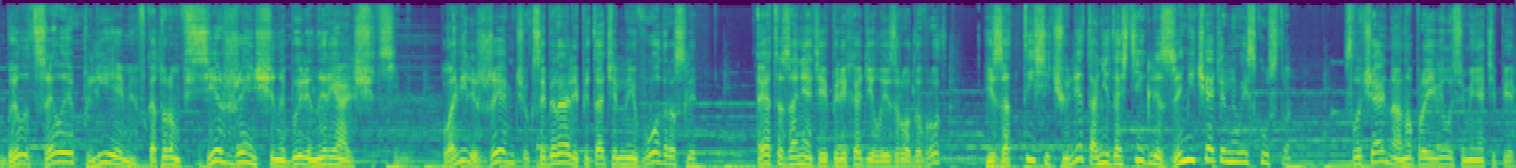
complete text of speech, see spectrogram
было целое племя, в котором все женщины были ныряльщицами. Ловили жемчуг, собирали питательные водоросли. Это занятие переходило из рода в род — и за тысячу лет они достигли замечательного искусства. Случайно оно проявилось у меня теперь.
